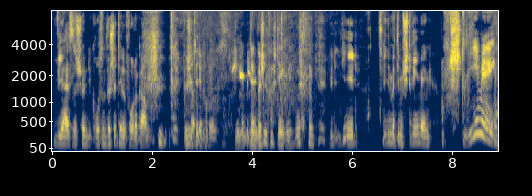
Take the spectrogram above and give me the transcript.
wie heißt es schön, die großen Wischetelefone kamen. Wischtelefon. Mit dem Wischen verstehe ich mich. Wie die geht. Das ist wie mit dem Streaming. Streaming!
